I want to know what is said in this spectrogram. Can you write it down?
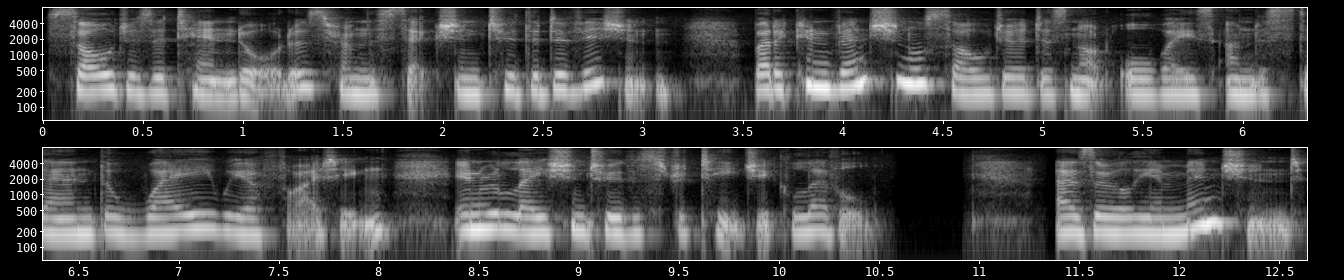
Soldiers attend orders from the section to the division, but a conventional soldier does not always understand the way we are fighting in relation to the strategic level. As earlier mentioned,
